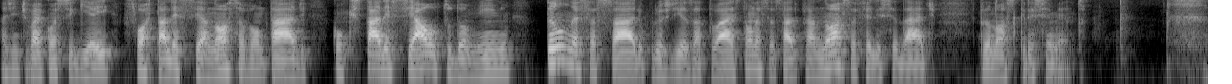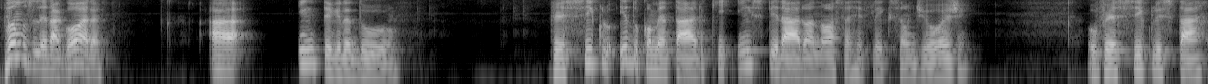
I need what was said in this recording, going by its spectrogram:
a gente vai conseguir aí fortalecer a nossa vontade, conquistar esse autodomínio tão necessário para os dias atuais, tão necessário para a nossa felicidade, para o nosso crescimento. Vamos ler agora a íntegra do versículo e do comentário que inspiraram a nossa reflexão de hoje. O versículo está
